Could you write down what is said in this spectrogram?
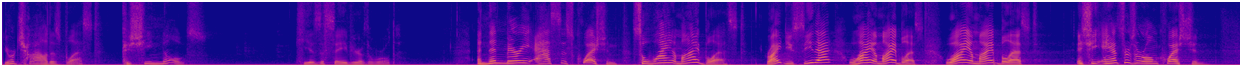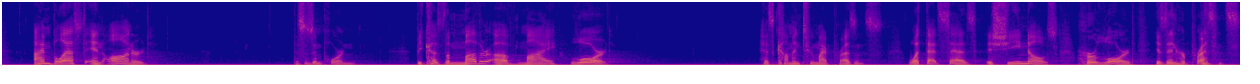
Your child is blessed because she knows he is the Savior of the world. And then Mary asks this question So, why am I blessed? Right? Do you see that? Why am I blessed? Why am I blessed? And she answers her own question I'm blessed and honored. This is important because the mother of my Lord has come into my presence. What that says is she knows her Lord is in her presence.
